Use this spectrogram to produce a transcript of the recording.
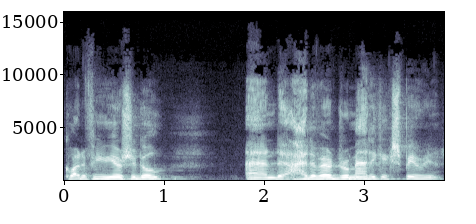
quite a few years ago, and I had a very dramatic experience.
